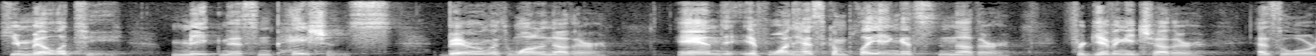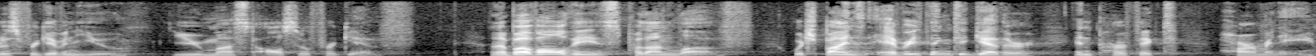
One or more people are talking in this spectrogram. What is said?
humility, meekness, and patience, bearing with one another, and if one has a complaint against another, forgiving each other as the Lord has forgiven you, you must also forgive. And above all these, put on love which binds everything together in perfect harmony.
